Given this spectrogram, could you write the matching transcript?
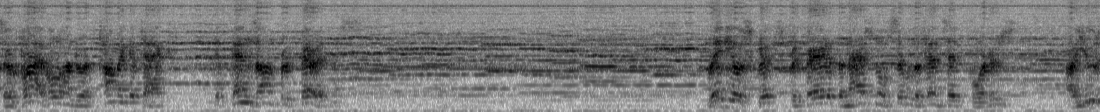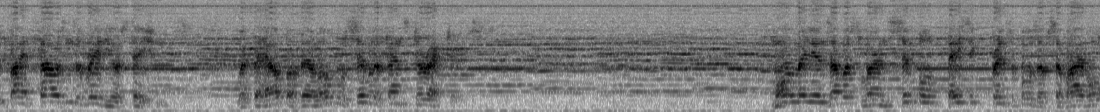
Survival under atomic attack depends on preparedness. Radio scripts prepared at the National Civil Defense Headquarters are used by thousands of radio stations with the help of their local civil defense directors. More millions of us learn simple, basic principles of survival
